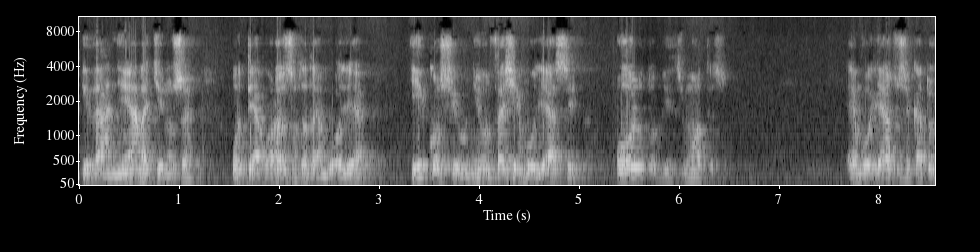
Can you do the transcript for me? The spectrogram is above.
η Δανία ανακοίνωσε ότι αγοράζοντας αυτά τα εμβόλια 20 Ιουνίου θα έχει εμβολιάσει όλο τον πληθυσμό της. Εμβολιάζοντα 100.000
